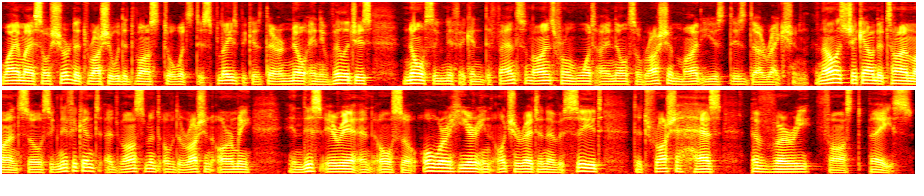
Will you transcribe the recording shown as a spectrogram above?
why am I so sure that Russia would advance towards this place? Because there are no any villages, no significant defense lines from what I know, so Russia might use this direction. And now let's check out the timeline. So significant advancement of the Russian army in this area and also over here in Ocheretino we see it that Russia has a very fast pace.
